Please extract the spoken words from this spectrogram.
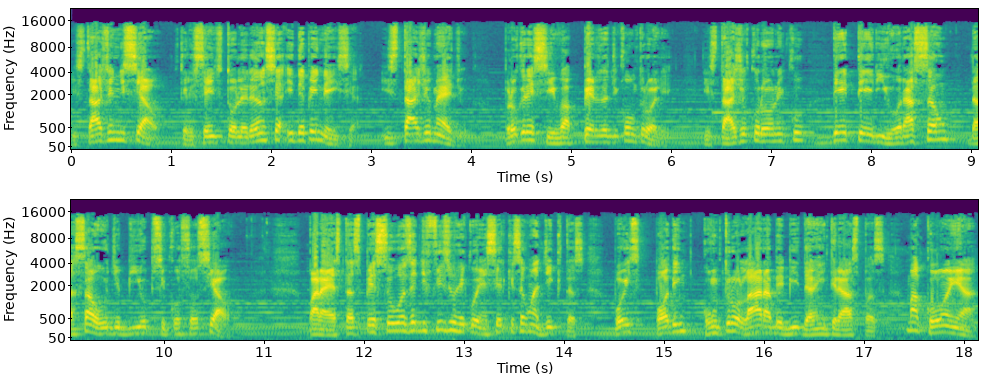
Estágio inicial: crescente tolerância e dependência. Estágio médio: progressiva perda de controle. Estágio crônico: deterioração da saúde biopsicossocial. Para estas pessoas é difícil reconhecer que são adictas, pois podem controlar a bebida, entre aspas, maconha,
